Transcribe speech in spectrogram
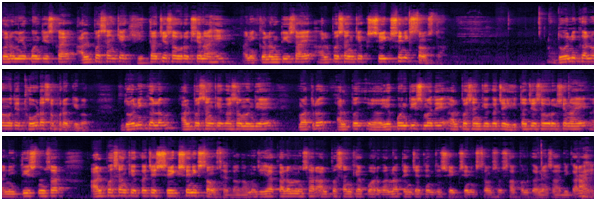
कलम एकोणतीस काय? अल्पसंख्याक हिताचे संरक्षण आहे आणि कलम तीस आहे अल्पसंख्याक शैक्षणिक संस्था. दोन्ही कलमामध्ये थोडासा फरक आहे बाबा दोन्ही कलम अल्पसंख्याकासंबंधी आहे. मात्र अल्प एकोणतीसमध्ये अल्पसंख्याकाच्या हिताचे संरक्षण आहे आणि तीसनुसार अल्पसंख्यकाचे शैक्षणिक संस्था आहेत बघा. म्हणजे या कलमनुसार अल्पसंख्याक वर्गांना त्यांच्या त्यांचे शैक्षणिक संस्था स्थापन करण्याचा अधिकार आहे.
